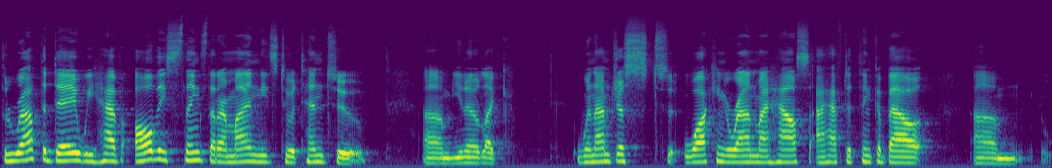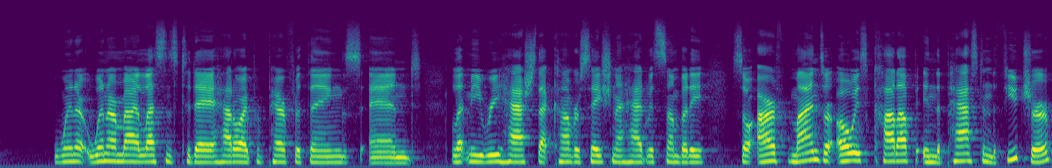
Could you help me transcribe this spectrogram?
throughout the day we have all these things that our mind needs to attend to um, you know like when i'm just walking around my house i have to think about um, when are, when are my lessons today? How do I prepare for things? And let me rehash that conversation I had with somebody. So our minds are always caught up in the past and the future.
